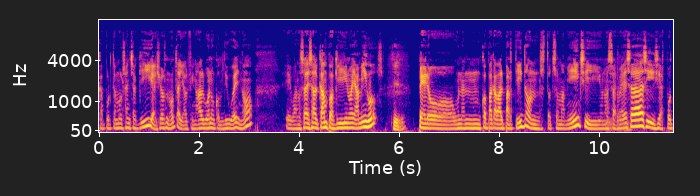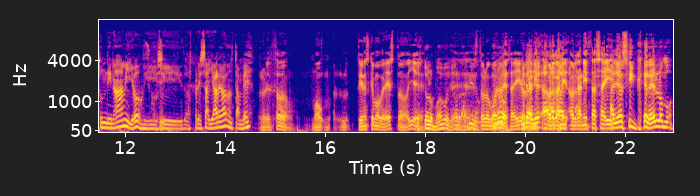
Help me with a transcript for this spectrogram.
que portem molts anys aquí i això es nota. I al final, bueno, com diu ell, no? Eh, cuando sales al campo aquí no hay amigos, Sí. però un, un cop acaba el partit doncs tots som amics i unes cerveses i si es pot un dinar millor i si després s'allarga doncs també Lorenzo, Mo- tienes que mover esto, oye. Esto lo muevo yo Eh, rápido. Esto lo Bueno, mueves ahí, mira, organiza- ayer- a- organi- a- organizas ahí. Ayer sin querer lo,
